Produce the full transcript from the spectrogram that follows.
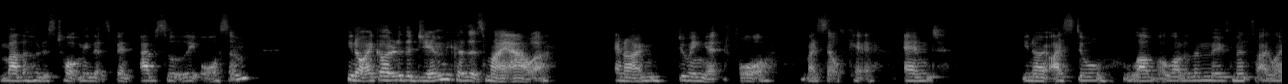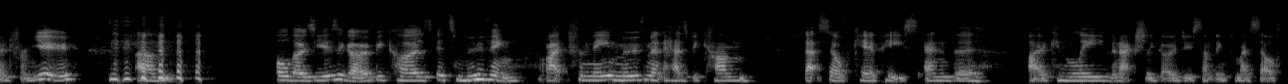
motherhood has taught me that's been absolutely awesome. You know, I go to the gym because it's my hour and I'm doing it for my self care. And, you know, I still love a lot of the movements I learned from you um, all those years ago because it's moving. Right? For me, movement has become that self care piece, and the I can leave and actually go do something for myself.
